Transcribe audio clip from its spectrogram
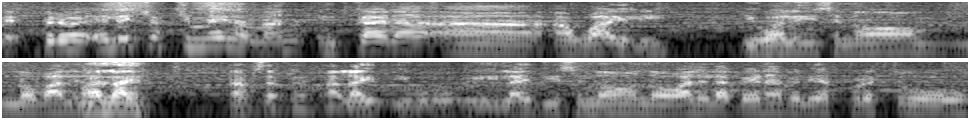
eh, pero el hecho es que Mega Man encara a, a Wily y Wily dice no, no vale A Light. Ah, a Light y, Light dice no, no vale la pena pelear por estos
